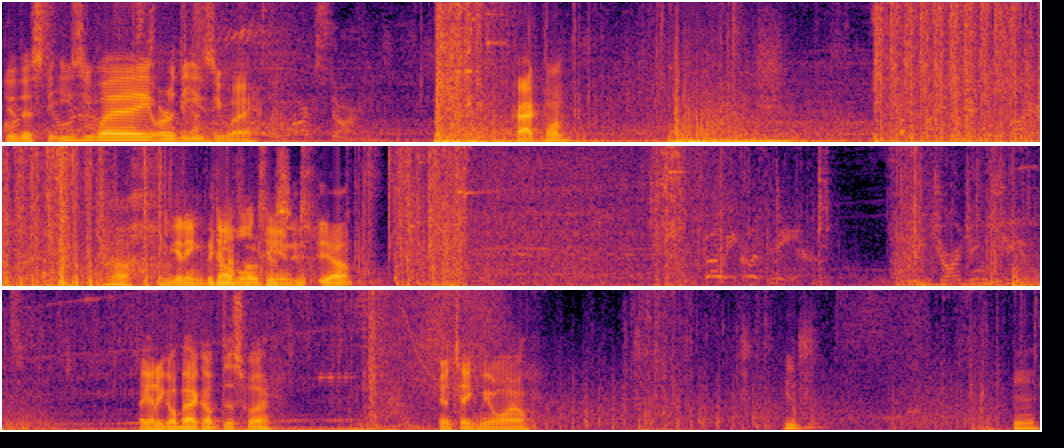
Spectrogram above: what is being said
Do this the easy way or the easy way? Crack one. Oh, I'm getting They're double focus. teamed. Yep. Bogey clipped me. Recharging shields. I gotta go back up this way. It's gonna take me a while. I'm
